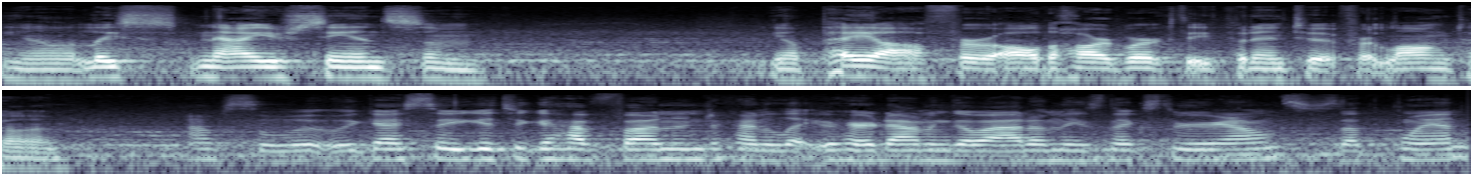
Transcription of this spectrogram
you know, at least now you're seeing some, you know, payoff for all the hard work that you put into it for a long time. Absolutely, guys. So you get to have fun and to kind of let your hair down and go out on these next three rounds. Is that the plan?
